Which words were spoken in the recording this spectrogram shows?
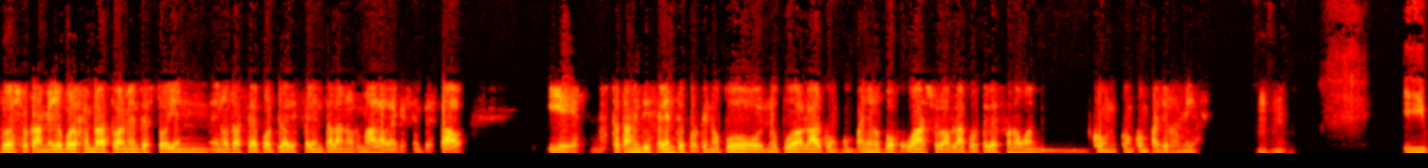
Todo eso cambia. Yo, por ejemplo, actualmente estoy en, en otra fe deportiva diferente a la normal, a la que siempre he estado, y es totalmente diferente porque no puedo, no puedo hablar con compañeros, no puedo jugar, solo hablar por teléfono con, con, compañeros míos. Y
